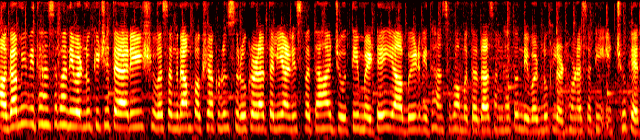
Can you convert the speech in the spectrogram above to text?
आगामी विधानसभा निवडणुकीची तयारी शिवसंग्राम पक्षाकडून सुरू करण्यात आली आणि स्वतः ज्योती मेटे या बीड विधानसभा मतदारसंघातून निवडणूक लढवण्यासाठी इच्छुक आहेत.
